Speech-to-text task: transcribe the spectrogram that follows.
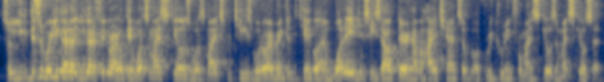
So you this is where you gotta you gotta figure out okay what's my skills what's my expertise what do I bring to the table and what agencies out there have a high chance of, of recruiting for my skills and my skill set.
